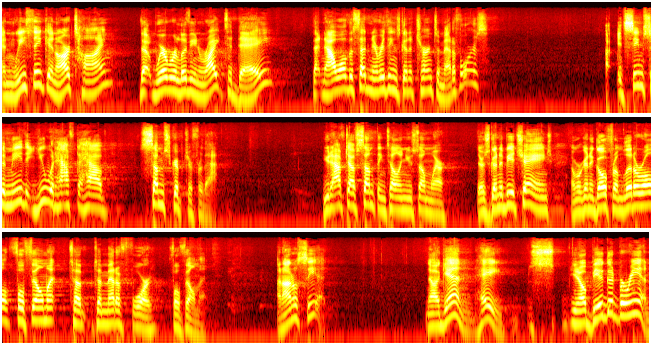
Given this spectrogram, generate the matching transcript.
and we think in our time that where we're living right today, that now all of a sudden everything's going to turn to metaphors, uh, it seems to me that you would have to have some scripture for that. You'd have to have something telling you somewhere there's going to be a change, and we're going to go from literal fulfillment to, to metaphor fulfillment. And I don't see it. Now, again, hey, you know, be a good Berean.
